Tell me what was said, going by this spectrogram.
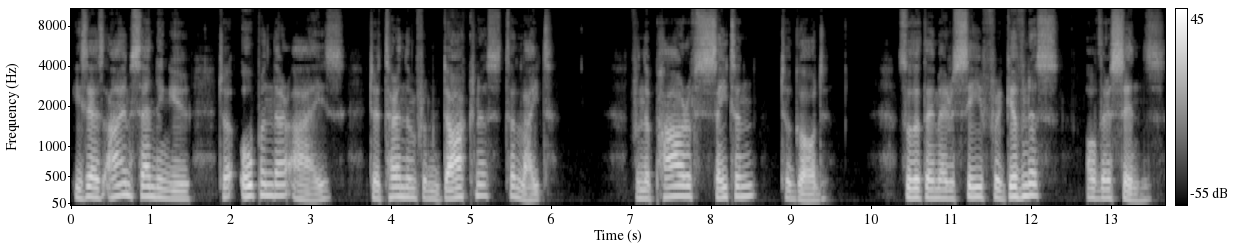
He says, I'm sending you to open their eyes, to turn them from darkness to light, from the power of Satan to God, so that they may receive forgiveness of their sins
